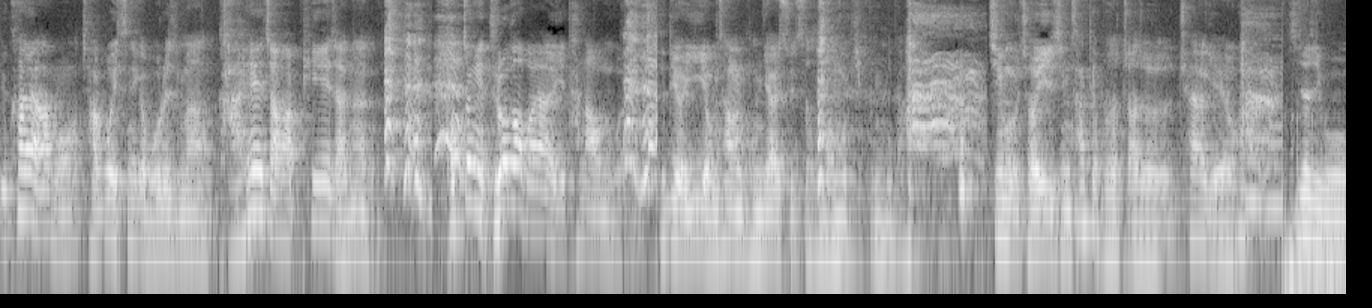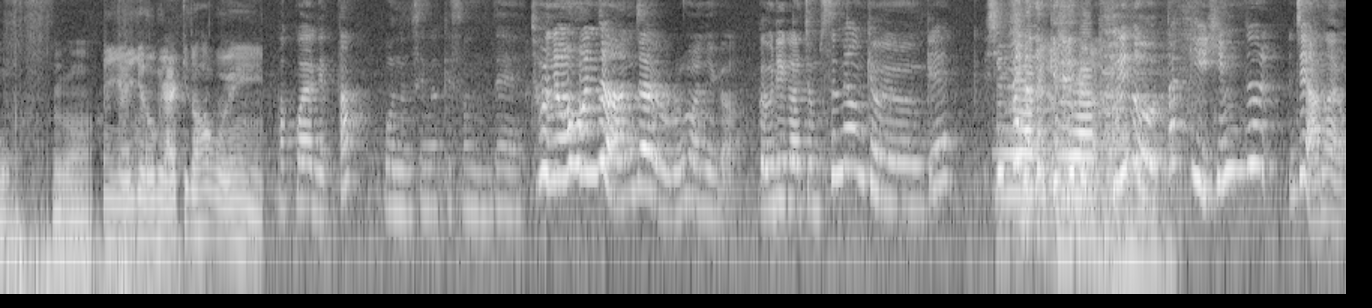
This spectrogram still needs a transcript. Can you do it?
육하야 뭐 자고 있으니까 모르지만 가해자와 피해자는 법정에 들어가 봐야 이게 다 나오는 거야. 드디어 이 영상을 공개할 수 있어서 너무 기쁩니다. 지금 저희 지금 상태 보셨죠? 아주 최악이에요. 찢어지고 이거 이게 이게 너무 얇기도 하고. 바꿔야겠다? 고는 생각했었는데 전혀 혼자 앉아요 로하니가 그러니까 우리가 좀 수면 교육에 신경하는 게 신경하죠. 우리도 딱히 힘들지 않아요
